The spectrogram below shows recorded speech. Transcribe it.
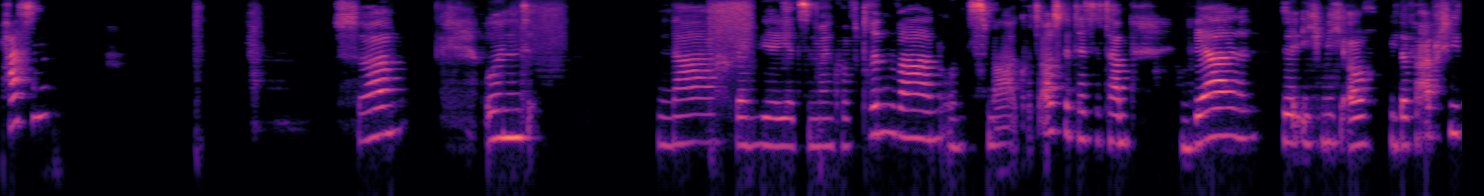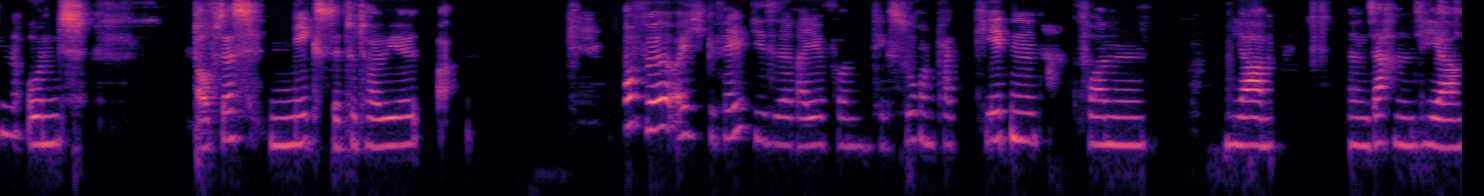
passen. So. Und nach, wenn wir jetzt in Minecraft drin waren und es mal kurz ausgetestet haben, werde ich mich auch wieder verabschieden und auf das nächste Tutorial warten. Ich hoffe, euch gefällt diese Reihe von Texturenpaketen von, ja, Sachen her.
